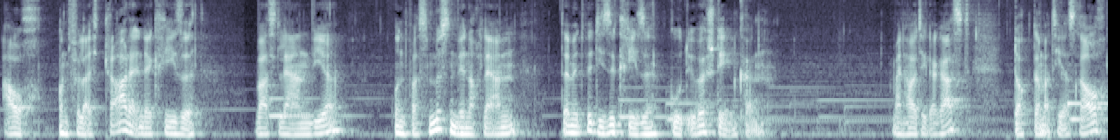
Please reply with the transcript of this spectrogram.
Auch und vielleicht gerade in der Krise. Was lernen wir und was müssen wir noch lernen, damit wir diese Krise gut überstehen können? Mein heutiger Gast, Dr. Matthias Rauch,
